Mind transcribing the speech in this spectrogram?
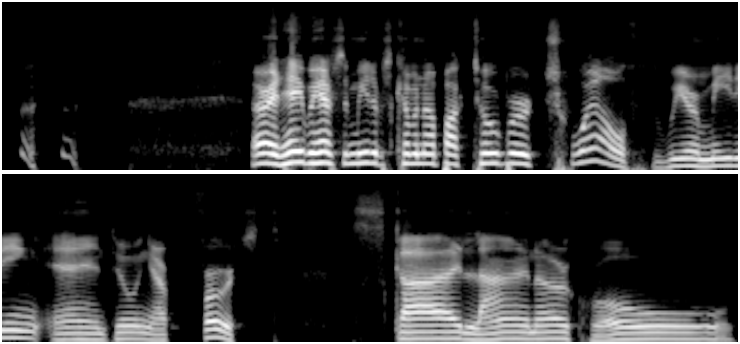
All right, hey, we have some meetups coming up October 12th. We are meeting and doing our first Skyliner crawl.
